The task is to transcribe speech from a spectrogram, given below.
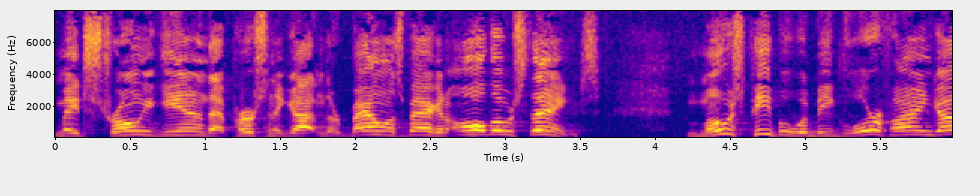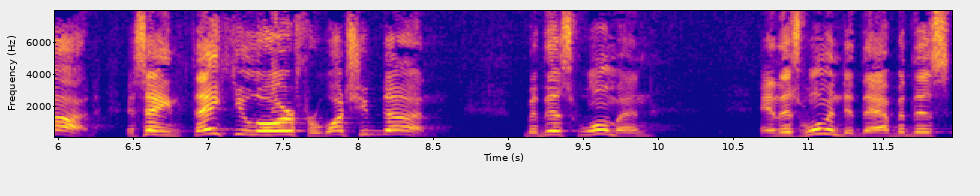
made strong again, and that person had gotten their balance back, and all those things. Most people would be glorifying God and saying, Thank you, Lord, for what you've done. But this woman, and this woman did that, but this,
